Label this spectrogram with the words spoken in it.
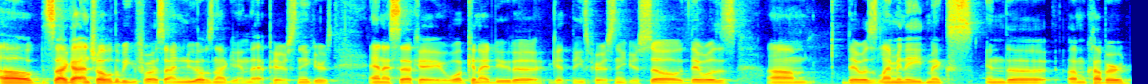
uh, so I got in trouble the week before. So I knew I was not getting that pair of sneakers, and I said, okay, what can I do to get these pair of sneakers? So there was um, there was lemonade mix in the um, cupboard,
